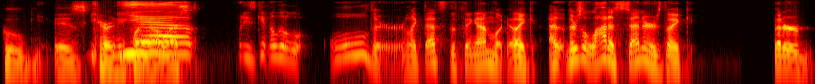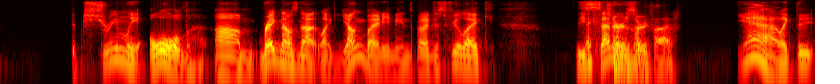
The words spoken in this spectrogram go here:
who is currently playing out Yeah, west. but he's getting a little older. Like that's the thing I'm looking. Like I, there's a lot of centers like that are extremely old. Um, Ragnow's not like young by any means, but I just feel like these centers are 25. yeah, like the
